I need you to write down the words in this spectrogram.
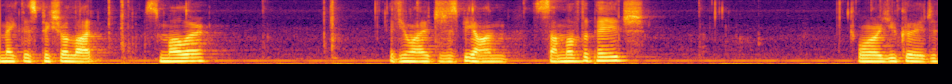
make this picture a lot smaller if you wanted to just be on some of the page or you could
